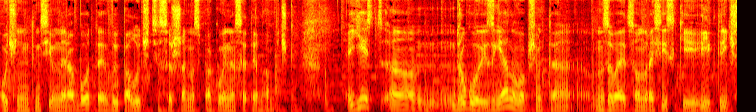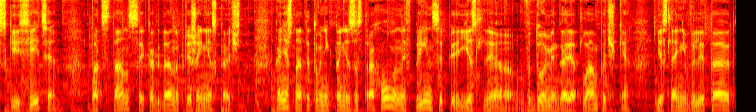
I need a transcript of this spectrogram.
очень интенсивной работы вы получите совершенно спокойно с этой лампочкой. Есть э, другой изъян, в общем-то, называется он российские электрические сети подстанции, когда напряжение скачет. Конечно, от этого никто не застрахован, и в принципе, если в доме горят лампочки, если они вылетают,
